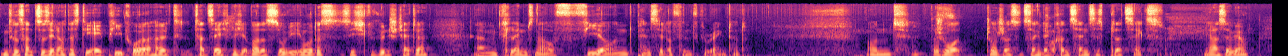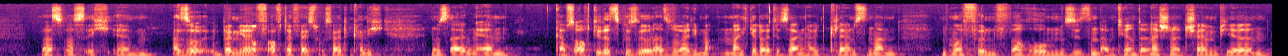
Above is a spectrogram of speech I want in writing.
Interessant zu sehen auch, dass die AP-Poll halt tatsächlich, aber das so wie Immo das sich gewünscht hätte, ähm, Clemson auf 4 und Penn State auf 5 gerankt hat. Und das, Georgia sozusagen der Konsens ist Platz 6. Ja, Silvia? Was, was ich, ähm, also bei mir auf, auf der Facebook-Seite kann ich nur sagen, ähm, gab es auch die Diskussion, also weil die manche Leute sagen halt Clemson an Nummer 5, warum? Sie sind amtierender National Champion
